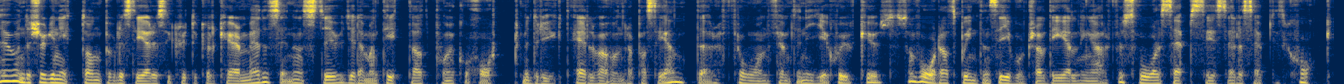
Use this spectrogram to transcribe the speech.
Nu under 2019 publicerades i Critical Care Medicine en studie där man tittat på en kohort med drygt 1100 patienter från 59 sjukhus som vårdats på intensivvårdsavdelningar för svår sepsis eller septisk chock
